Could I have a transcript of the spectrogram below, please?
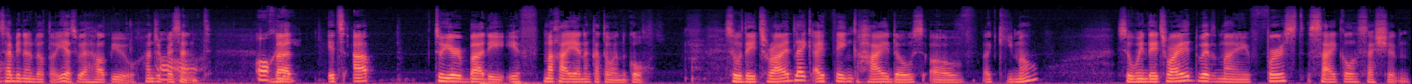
Sabi ng doctor, yes, we'll help you 100%. Okay. But it's up to your body if makaya ng katawan ko. So they tried like I think high dose of a chemo. So when they tried with my first cycle session,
